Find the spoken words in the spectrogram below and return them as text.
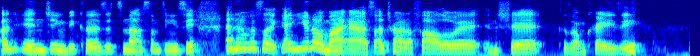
unhinging because it's not something you see. And I was like, and you know my ass, I try to follow it and shit because I'm crazy.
